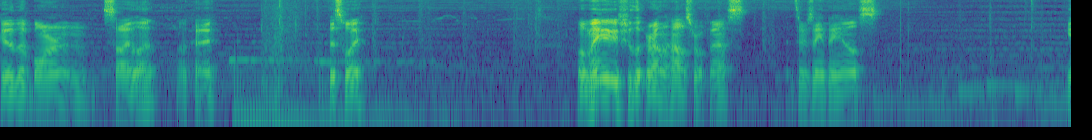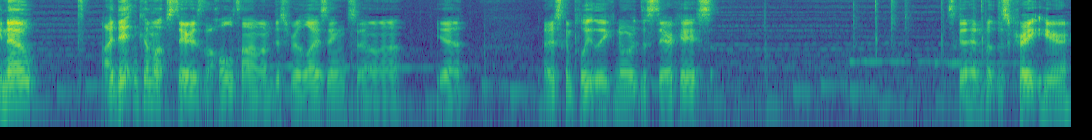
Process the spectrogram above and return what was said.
Go to the barn and silo? Okay. This way? Well, maybe we should look around the house real fast. If there's anything else. You know, I didn't come upstairs the whole time, I'm just realizing, so, uh, yeah. I just completely ignored the staircase. Let's go ahead and put this crate here.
